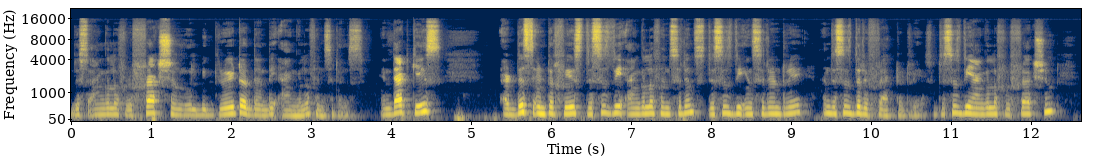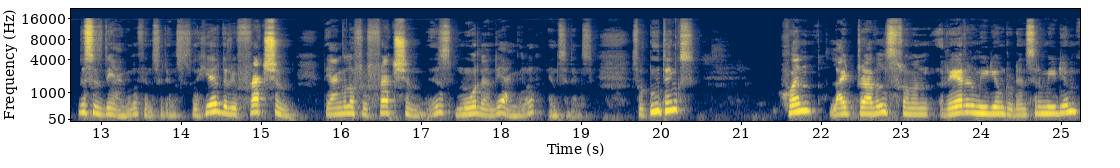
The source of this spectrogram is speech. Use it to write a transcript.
this angle of refraction will be greater than the angle of incidence. In that case, at this interface, this is the angle of incidence, this is the incident ray, and this is the refracted ray. So this is the angle of refraction, this is the angle of incidence. So here the refraction the angle of refraction is more than the angle of incidence. So two things, when light travels from a rarer medium to denser medium,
